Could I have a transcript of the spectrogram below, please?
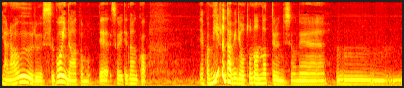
いやラウールすごいなと思って。それでなんかやっぱ見るたびに大人になってるんですよね。うん。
